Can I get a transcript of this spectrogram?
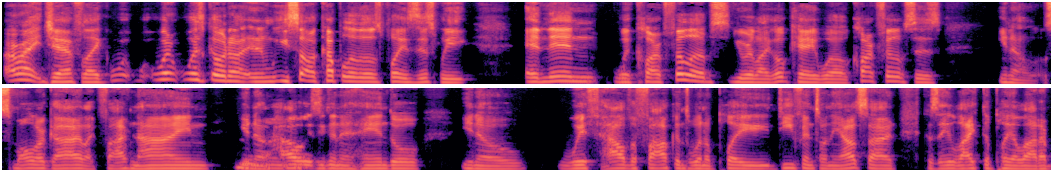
all right, Jeff, like what's going on? And we saw a couple of those plays this week, and then with Clark Phillips, you were like, okay, well, Clark Phillips is you know smaller guy, like five nine. You know, mm-hmm. how is he going to handle you know with how the Falcons want to play defense on the outside because they like to play a lot of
